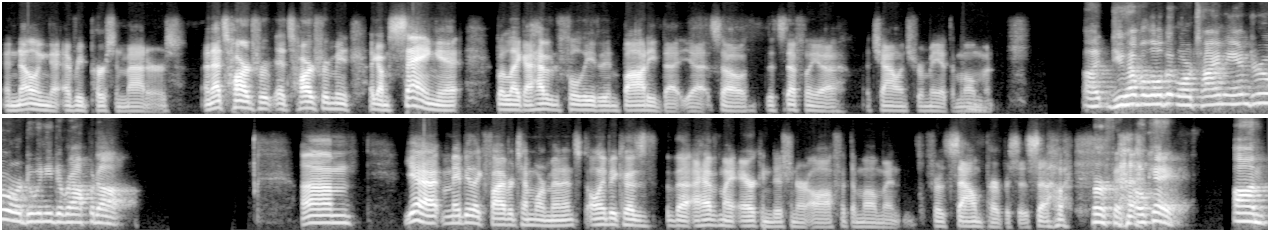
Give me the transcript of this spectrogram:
and knowing that every person matters. And that's hard for it's hard for me like i'm saying it but like i haven't fully embodied that yet. So it's definitely a, a challenge for me at the hmm. moment. Uh, do you have a little bit more time andrew or do we need to wrap it up? Um yeah maybe like five or ten more minutes only because the i have my air conditioner off at the moment for sound purposes so perfect okay um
